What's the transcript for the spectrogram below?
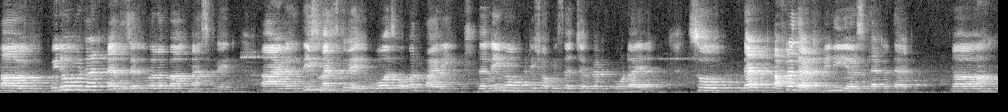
uh, we know about that as the Jallianwala Bagh massacre and this massacre was open firing the name of British officer General O'Dwyer. So that after that many years later that uh,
